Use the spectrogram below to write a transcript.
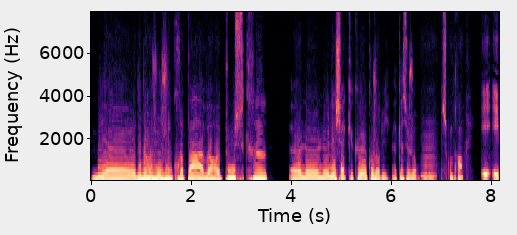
Mais non, non, je, ne crois pas avoir plus craint l'échec qu'aujourd'hui, qu'à ce jour. Mm, je comprends. Et,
